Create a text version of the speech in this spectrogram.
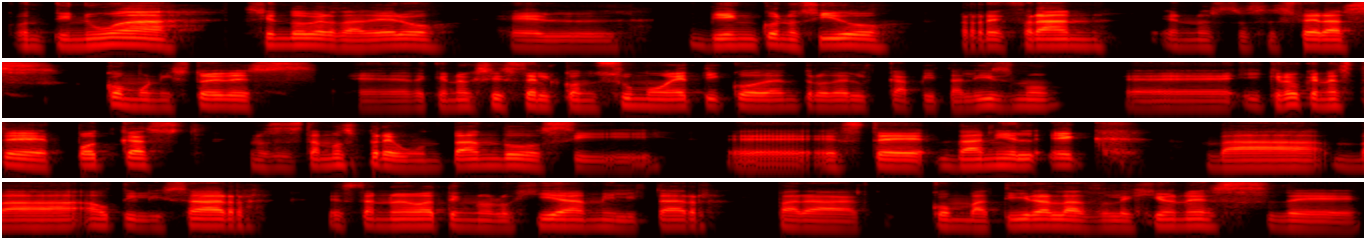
Continúa siendo verdadero el bien conocido refrán en nuestras esferas comunistoides eh, de que no existe el consumo ético dentro del capitalismo. Eh, y creo que en este podcast nos estamos preguntando si eh, este Daniel Eck va, va a utilizar esta nueva tecnología militar para combatir a las legiones de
